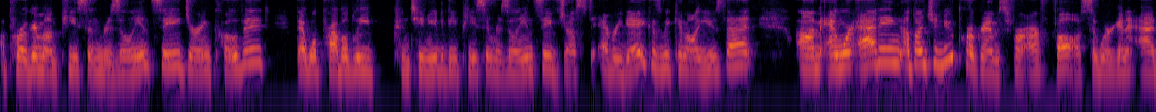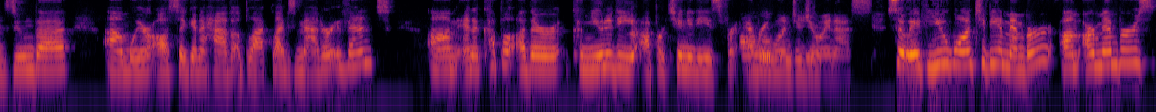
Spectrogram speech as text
a program on peace and resiliency during COVID that will probably continue to be peace and resiliency just every day because we can all use that. Um, and we're adding a bunch of new programs for our fall. So we're going to add Zumba. Um, we are also going to have a Black Lives Matter event um, and a couple other community opportunities for oh, everyone to join us. So if you want to be a member, um, our members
